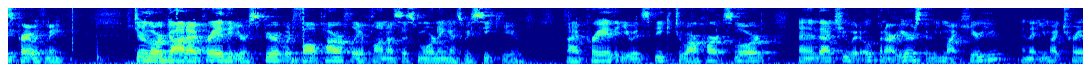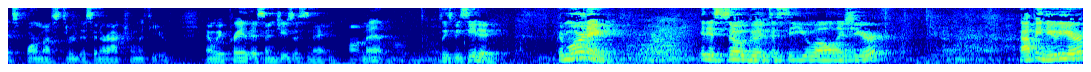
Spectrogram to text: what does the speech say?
Please pray with me. Dear Lord God, I pray that your Spirit would fall powerfully upon us this morning as we seek you. I pray that you would speak to our hearts, Lord, and that you would open our ears that we might hear you and that you might transform us through this interaction with you. And we pray this in Jesus' name. Amen. Please be seated. Good morning. It is so good to see you all this year. Happy New Year.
